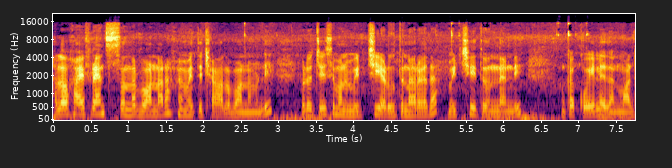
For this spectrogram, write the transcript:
హలో హాయ్ ఫ్రెండ్స్. అందరు బాగున్నారా? మేమైతే చాలా బాగున్నామండి. ఇప్పుడు వచ్చేసి మనం మిర్చి అడుగుతున్నారు కదా మిర్చి అయితే ఉందండి. ఇంకా కోయలేదనమాట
